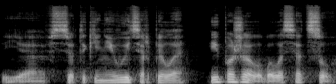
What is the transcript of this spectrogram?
я все-таки не вытерпела и пожаловалась отцу.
